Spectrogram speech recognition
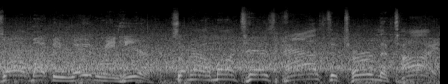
Resolve might be wavering here. Somehow Montez has to turn the tide.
